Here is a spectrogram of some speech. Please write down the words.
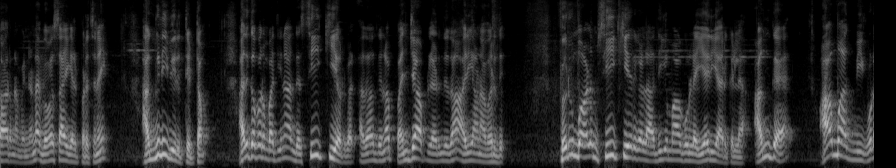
காரணம் என்னென்னா விவசாயிகள் பிரச்சனை அக்னிவீர் திட்டம். அதுக்கப்புறம் பார்த்தீங்கன்னா அந்த சீக்கியர்கள் அதாவதுன்னா பஞ்சாப்லேருந்து தான் ஹரியானா வருது. பெரும்பாலும் சீக்கியர்கள் அதிகமாக உள்ள ஏரியா இருக்குல்ல அங்கே ஆம் ஆத்மி கூட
